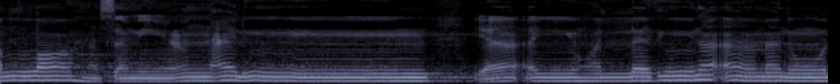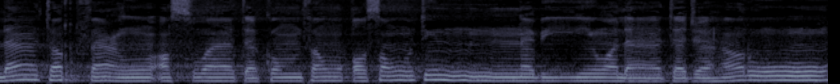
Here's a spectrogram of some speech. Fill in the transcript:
الله سميع عليم. يا أيها الذين آمنوا لا ترفعوا أصواتكم فوق صوت النبي ولا تجهروا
